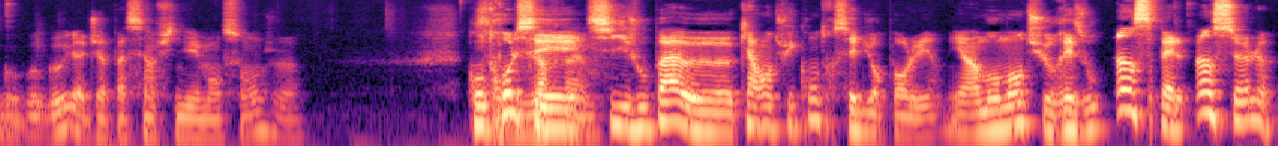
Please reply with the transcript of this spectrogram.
Go, go, go. Il a déjà passé Infini les mensonges. Contrôle, c'est s'il joue pas 48 euh, contre, c'est dur pour lui. Hein. Il y a un moment, tu résous un spell, un seul.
